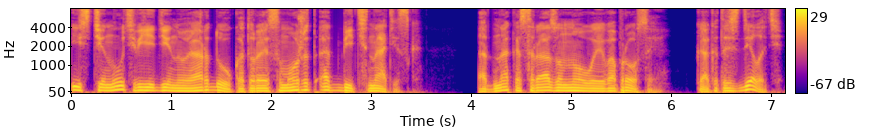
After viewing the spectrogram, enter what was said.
и стянуть в единую орду, которая сможет отбить натиск. Однако сразу новые вопросы. Как это сделать?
